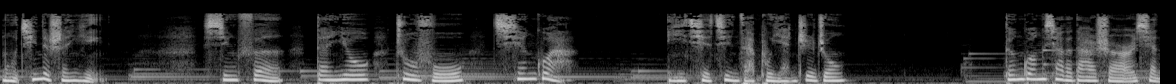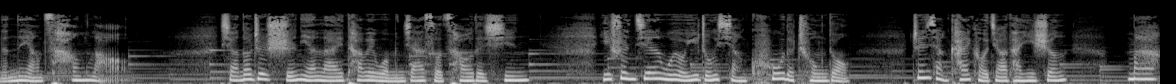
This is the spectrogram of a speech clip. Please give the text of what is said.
母亲的身影，兴奋、担忧、祝福、牵挂，一切尽在不言之中。灯光下的大婶儿显得那样苍老，想到这十年来他为我们家所操的心，一瞬间我有一种想哭的冲动，真想开口叫他一声“妈”，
